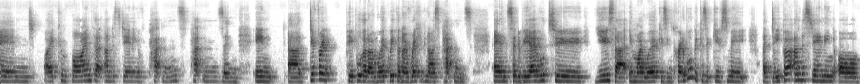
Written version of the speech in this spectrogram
and I combined that understanding of patterns, patterns, and in uh, different people that I work with, and I recognize patterns. And so to be able to use that in my work is incredible because it gives me a deeper understanding of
